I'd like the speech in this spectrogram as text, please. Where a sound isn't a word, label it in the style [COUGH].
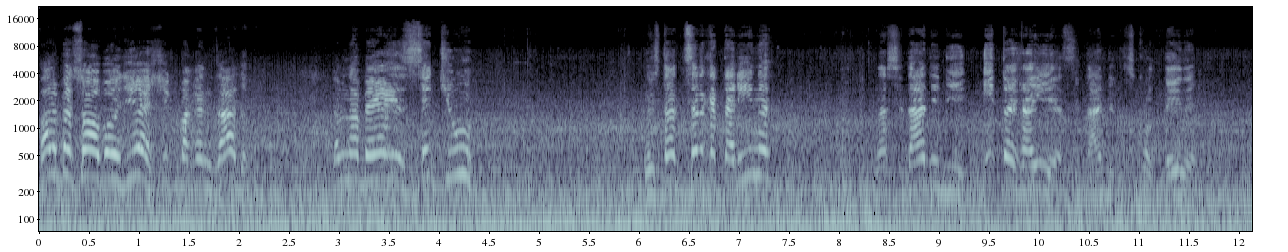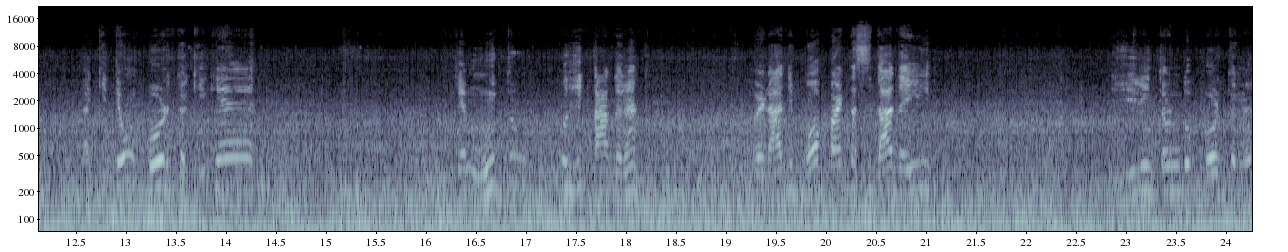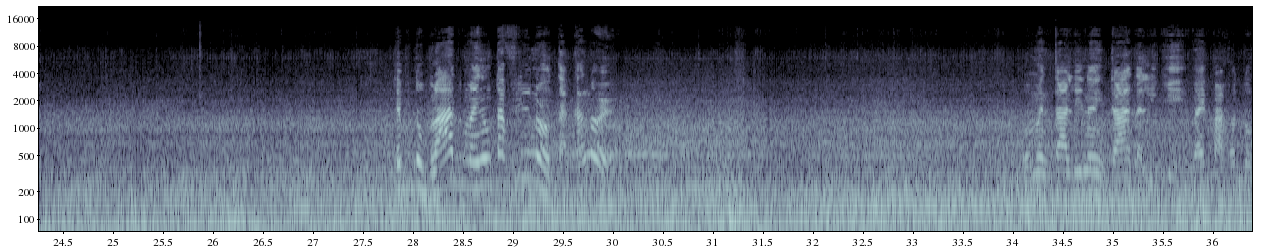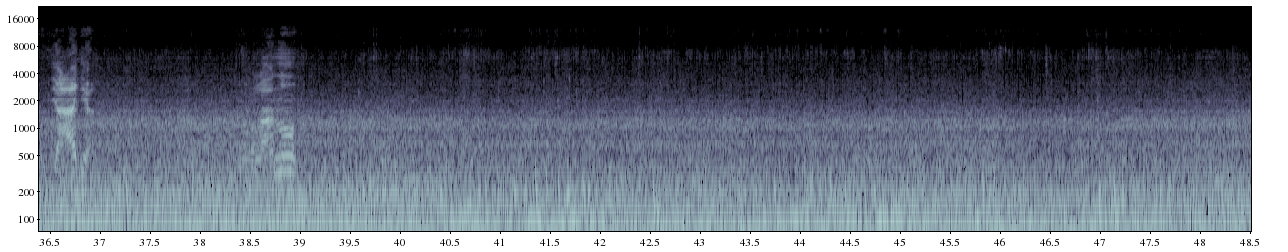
Fala pessoal, bom dia, Chico Bacanizado Estamos na BR-101 No estado de Santa Catarina Na cidade de Itajaí A cidade dos containers Aqui tem um porto aqui que é Que é muito cogitado, né? Na verdade, boa parte da cidade aí Gira em torno do porto, né? Tempo dublado, mas não tá frio não, tá calor. Vamos entrar ali na entrada ali que vai pra rodoviária. Vamos lá no.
